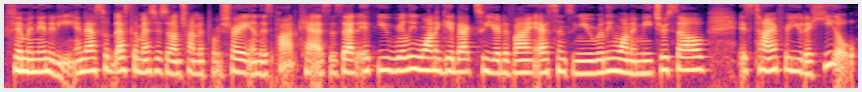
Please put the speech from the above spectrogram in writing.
femininity. And that's what that's the message that I'm trying to portray in this podcast is that if you really want to get back to your divine essence and you really want to meet yourself, it's time for you to heal.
